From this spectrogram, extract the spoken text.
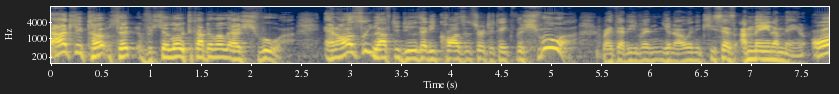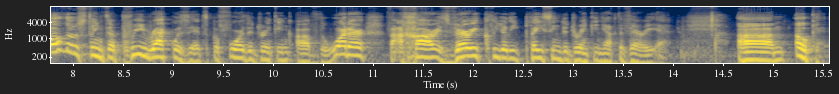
And also you have to do that he causes her to take the shvua, right? That even, you know, and she says, amen, amen. All those things are prerequisites before the drinking of the water. Va'achar is very clearly placing the drinking at the very end. Um, okay.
